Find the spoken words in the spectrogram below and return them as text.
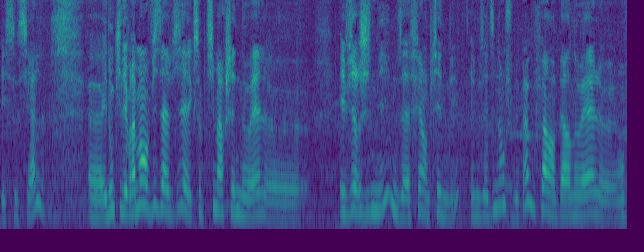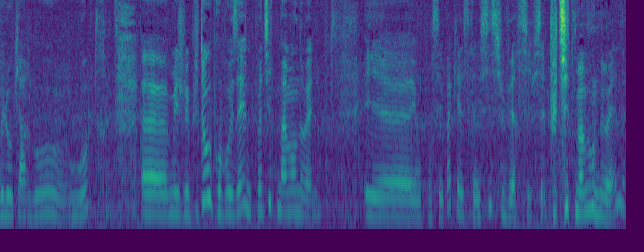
et, sociale. Euh, et donc il est vraiment vis-à-vis avec ce petit marché de Noël. Et Virginie nous a fait un pied de nez et nous a dit non, je ne vais pas vous faire un Père Noël euh, en vélo cargo euh, ou autre, euh, mais je vais plutôt vous proposer une petite maman Noël. Et, et on pensait pas qu'elle serait aussi subversive, cette petite maman Noël.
